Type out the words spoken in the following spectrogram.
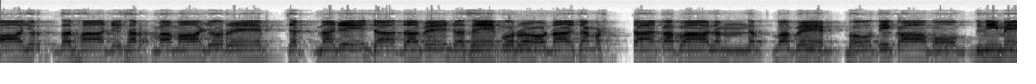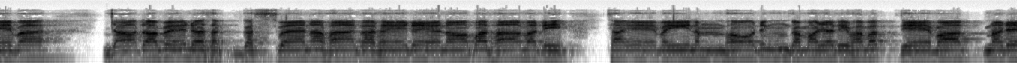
आयुर्दधाति सर्वमायुरेत्यग्नजे जातवेदसे पुरोडाशमष्टाकपालम् निर्वपे भौतिकामोऽग्निमेव जातवेदसर्गस्वेन भागधेजेनोपधावति स एवैनम् भौतिङ्गमयति भवत्येवाग्नजे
